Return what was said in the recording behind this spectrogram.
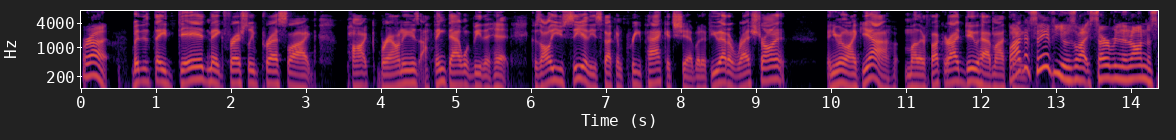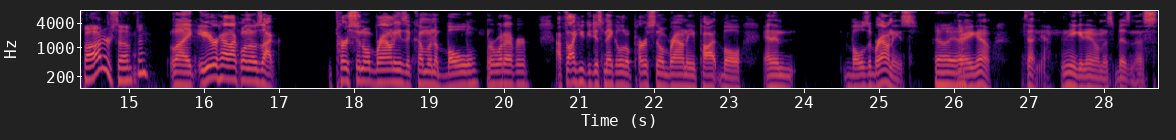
Right. But if they did make freshly pressed like pot brownies, I think that would be the hit. Because all you see are these fucking prepackaged shit. But if you had a restaurant and you were like, yeah, motherfucker, I do have my thing. Well, I could see if you was like serving it on the spot or something. Like, if you ever had like one of those like personal brownies that come in a bowl or whatever? I feel like you could just make a little personal brownie pot bowl and then bowls of brownies. Hell yeah. There you go. I'm telling you, you need to get in on this business.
